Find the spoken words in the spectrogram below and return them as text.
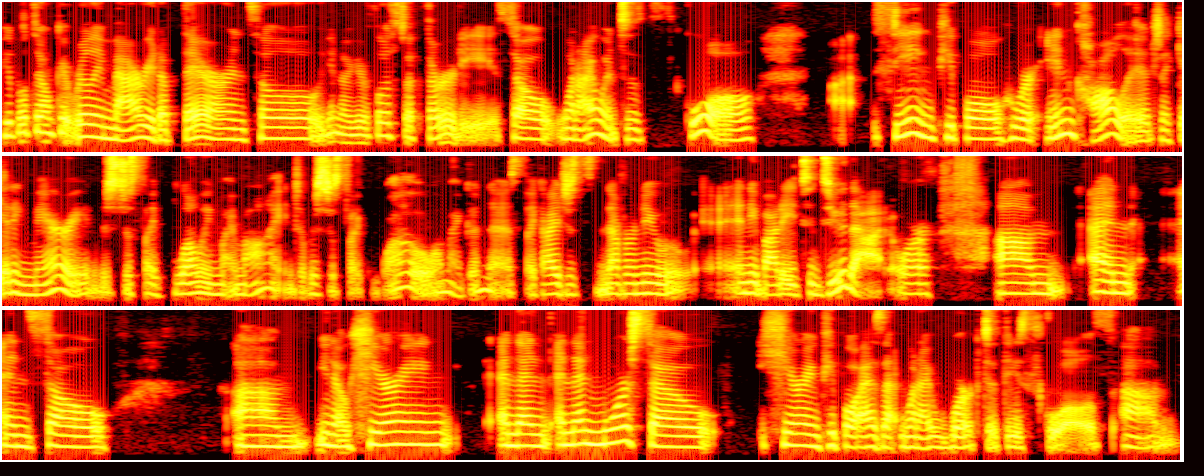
people don't get really married up there until, you know, you're close to 30. So when I went to school, seeing people who are in college like getting married was just like blowing my mind. It was just like whoa oh my goodness. Like i just never knew anybody to do that or um and and so um you know hearing and then and then more so hearing people as that when i worked at these schools um,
